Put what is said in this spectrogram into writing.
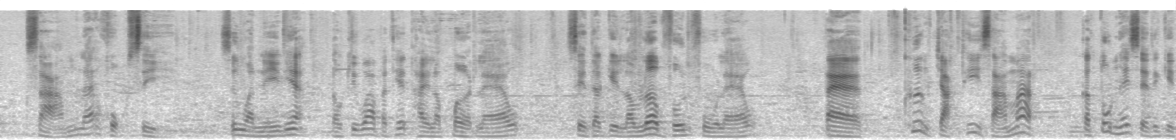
63 และ 64 ซึ่งวันนี้เนี่ยเราคิดว่าประเทศไทยเราเปิดแล้ว เศรษฐกิจเราเริ่มฟื้นฟูแล้ว แต่ เครื่องจักรที่สามารถกระตุ้นให้เศรษฐกิจ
